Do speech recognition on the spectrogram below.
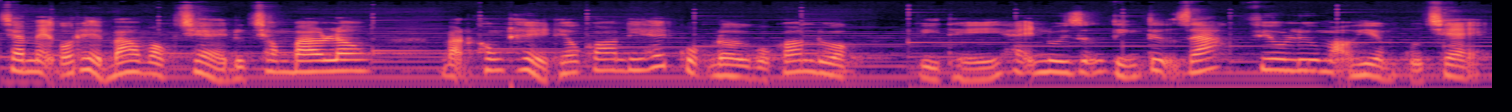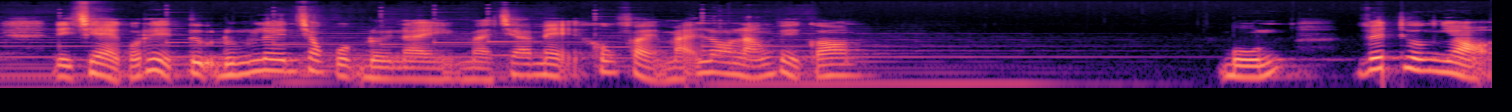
cha mẹ có thể bao bọc trẻ được trong bao lâu? Bạn không thể theo con đi hết cuộc đời của con được vì thế hãy nuôi dưỡng tính tự giác phiêu lưu mạo hiểm của trẻ để trẻ có thể tự đứng lên trong cuộc đời này mà cha mẹ không phải mãi lo lắng về con 4. Vết thương nhỏ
